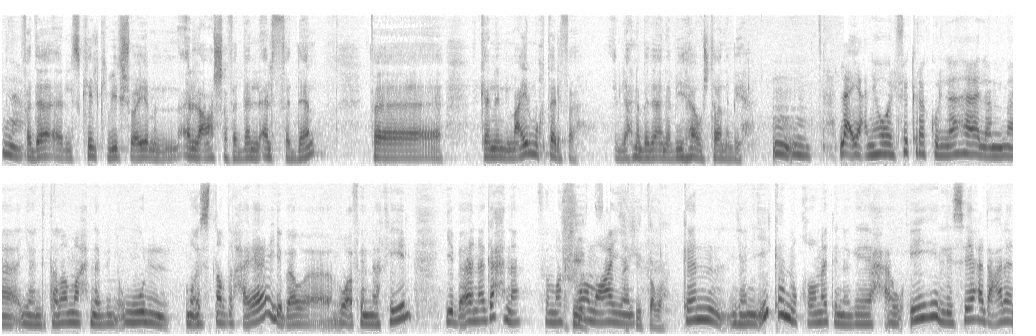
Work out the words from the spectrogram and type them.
نعم. فده السكيل كبير شوية من ال 10 فدان ل 1000 فدان فكان المعايير مختلفة. اللي إحنا بدأنا بيها واشتغلنا بيها. لا يعني هو الفكرة كلها لما يعني طالما إحنا بنقول مؤسسة نبض الحياة يبقى وقف النخيل يبقى نجحنا في مشروع أكيد، معين. أكيد طبعا. كان يعني إيه كان مقومات النجاح؟ أو إيه اللي ساعد على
